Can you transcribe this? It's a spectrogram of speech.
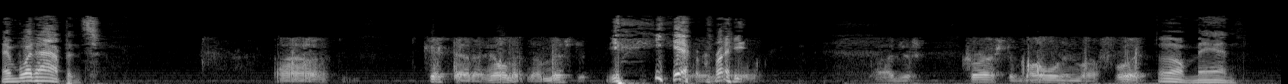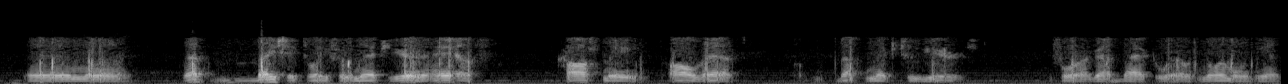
And what happens? Uh, kicked out a helmet and I missed it. yeah, And, right. I just crushed a bone in my foot, Oh man. and uh, that basically for the next year and a half cost me all that about the next two years before I got back to where I was normal again.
